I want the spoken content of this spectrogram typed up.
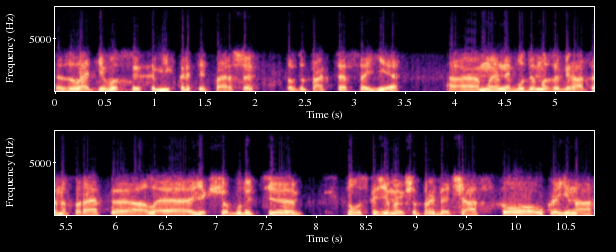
злетів оцих міг 31 тобто так це все є. Ми не будемо забігати наперед, але якщо будуть, ну скажімо, якщо прийде час, то Україна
